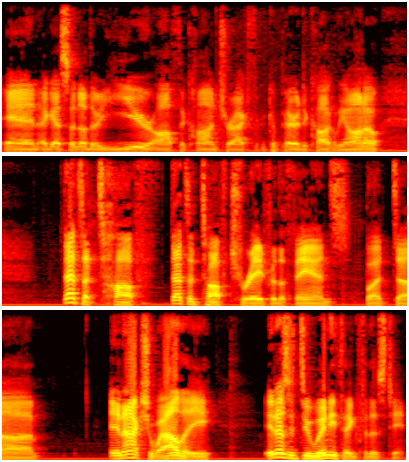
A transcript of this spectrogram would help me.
and I guess another year off the contract compared to Cogliano. That's a tough. That's a tough trade for the fans, but uh, in actuality, it doesn't do anything for this team,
